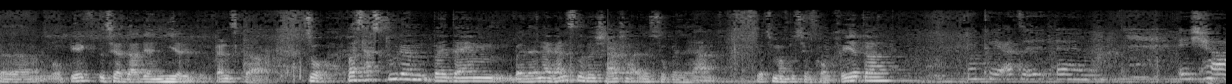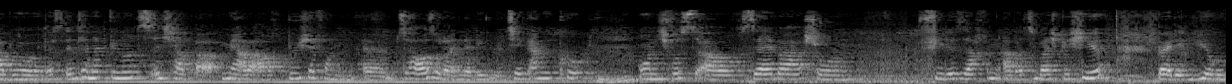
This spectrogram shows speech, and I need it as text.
äh, Objekt ist ja da der Nil, ganz klar. So, was hast du denn bei deinem, bei deiner ganzen Recherche alles so gelernt? Jetzt mal ein bisschen konkreter. Okay, also ähm, ich habe das Internet genutzt, ich habe mir aber auch Bücher von ähm, zu Hause oder in der Bibliothek angeguckt und ich wusste auch selber schon viele Sachen, aber zum Beispiel hier bei, den Hiero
